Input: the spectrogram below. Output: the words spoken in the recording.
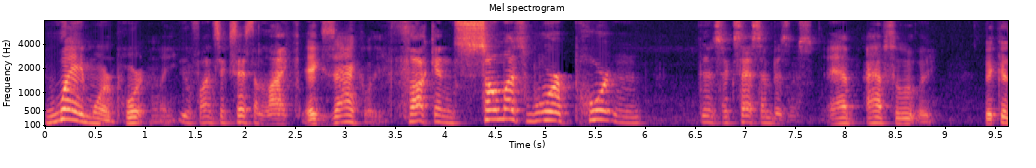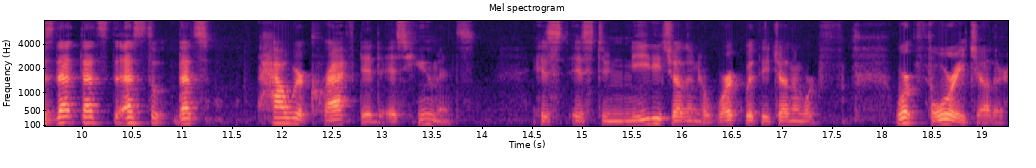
way more importantly. You'll find success in life. Exactly. Fucking so much more important than success in business. Ab- absolutely. Because that that's that's the, that's how we're crafted as humans. Is is to need each other and to work with each other and work work for each other.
